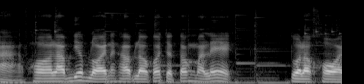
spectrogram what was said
อ่าพอรับเรียบร้อยนะครับ เราก็จะต้องมาแลกตัวละคร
